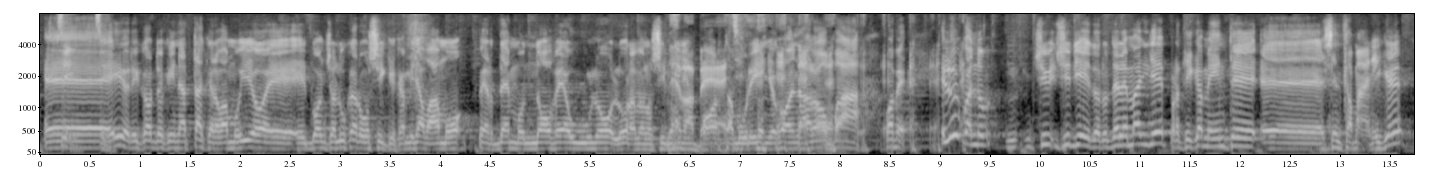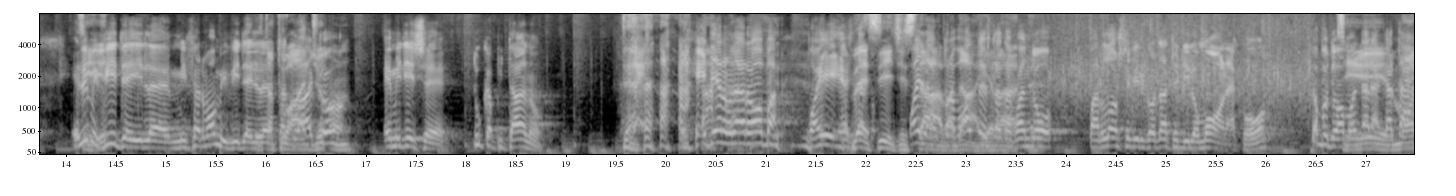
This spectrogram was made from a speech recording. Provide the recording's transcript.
Eh, Sì, sì. io ricordo che in attacco eravamo io e, e il buon Gianluca Rossi che camminavamo perdemmo 9 a 1 loro avevano Silvino Eh, in vabbè, porta sì. Murigno con una roba vabbè e lui quando mm, ci, ci diedero delle maglie praticamente eh, senza maniche e lui mi vide il mi fermò mi vide il, Il tatuaggio. tatuaggio, Mm. e mi disse tu capitano ed era una roba poi è Beh, stato- sì, ci poi stava, l'altra volta dai, è stata era- quando parlò se vi ricordate di Lo Monaco dopo dovevamo Sì, andare a Catania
